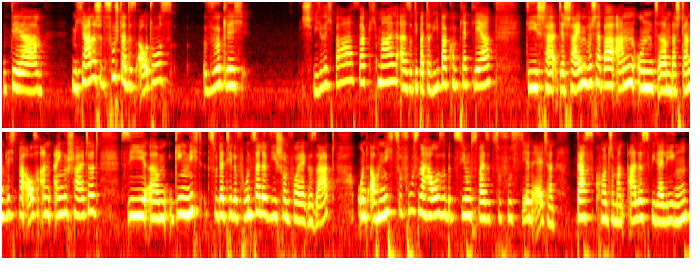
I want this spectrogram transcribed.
der mechanische Zustand des Autos wirklich schwierig war, sag ich mal. Also die Batterie war komplett leer. Die Sche der Scheibenwischer war an und ähm, das Standlicht war auch an eingeschaltet. Sie ähm, ging nicht zu der Telefonzelle, wie schon vorher gesagt, und auch nicht zu Fuß nach Hause beziehungsweise zu Fuß zu ihren Eltern. Das konnte man alles widerlegen,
